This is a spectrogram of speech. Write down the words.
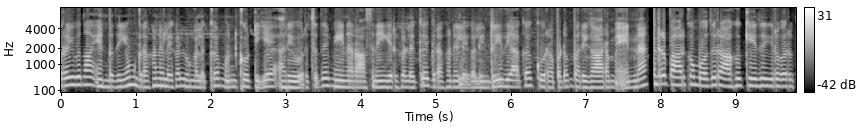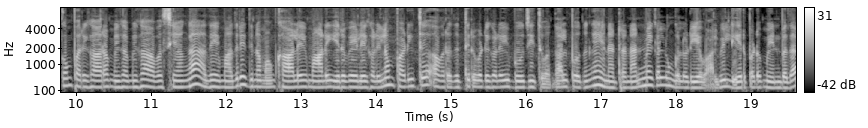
குறைவுதான் என்பதையும் கிரகநிலைகள் உங்களுக்கு முன்கூட்டியே அறிவுறுத்தது. மீன ராசினியர்களுக்கு கிரகநிலைகளின் ரீதியாக கூறப்படும் பரிகாரம் என்ன? என்று பார்க்கும்போது ராகு கேது இருவருக்கும் பரிகாரம் மிக மிக அவசியங்க. அதே மாதிரி தினமும் காலை மாலை இருவேளைகளிலும் படித்து அவரது திருவடிகளை பூஜித்து வந்தால் போதுங்க. எண்ணற்ற நன்மைகள் உங்களுடைய வாழ்வில் ஏற்படும் என்பதை.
